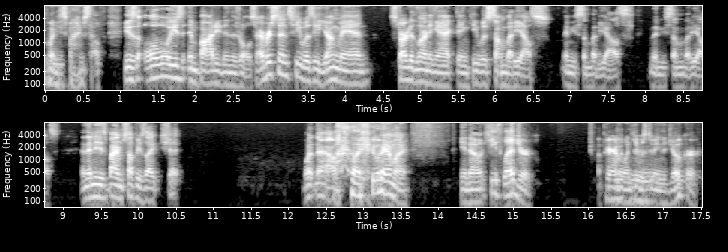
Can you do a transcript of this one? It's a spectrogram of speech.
when hmm. he's by himself. He's always embodied in his roles. Ever since he was a young man, started learning acting, he was somebody else. Then he's somebody else. then he's somebody else. And then he's by himself. He's like, shit, what now? like, who am I? You know, Heath Ledger, apparently, when he was doing the Joker,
